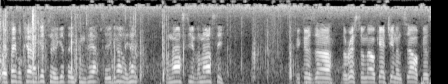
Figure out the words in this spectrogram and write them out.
where people can't get to to get these things out. So you can only hunt the nasty of the nasty because uh, the rest of them they'll catch in and sell because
